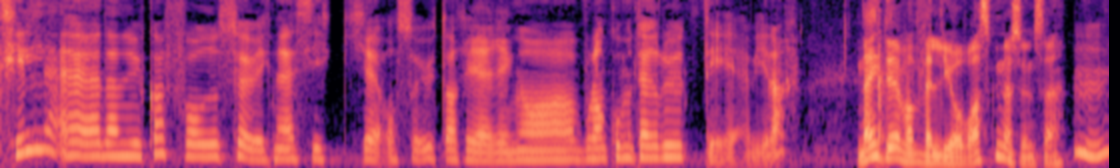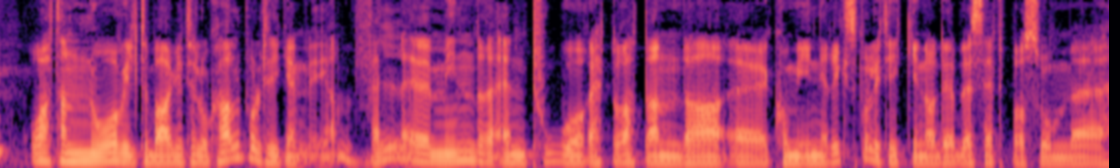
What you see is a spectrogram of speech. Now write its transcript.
til eh, denne uka, for Søviknes gikk også ut av regjering. og Hvordan kommenterer du det, Vidar? Nei, det var veldig overraskende, syns jeg. Mm. Og at han nå vil tilbake til lokalpolitikken, ja vel mindre enn to år etter at han da eh, kom inn i rikspolitikken og det ble sett på som eh,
